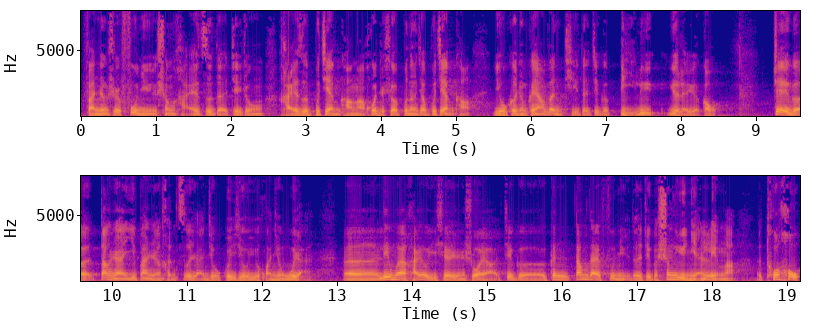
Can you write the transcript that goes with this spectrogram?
反正是妇女生孩子的这种孩子不健康啊，或者说不能叫不健康，有各种各样问题的这个比率越来越高。这个当然，一般人很自然就归咎于环境污染。呃，另外还有一些人说呀，这个跟当代妇女的这个生育年龄啊拖后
